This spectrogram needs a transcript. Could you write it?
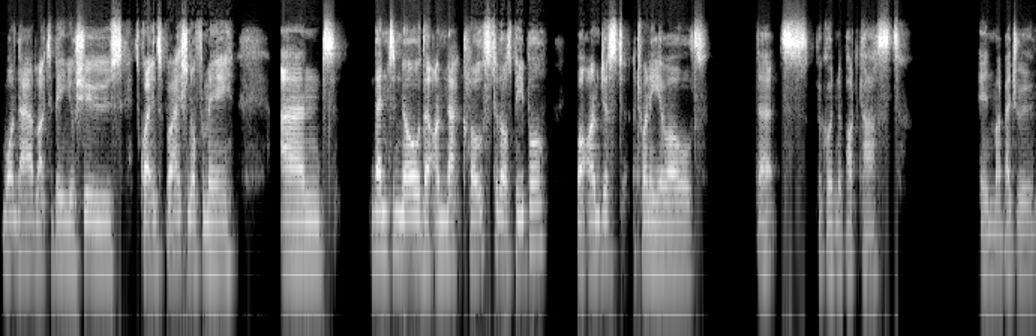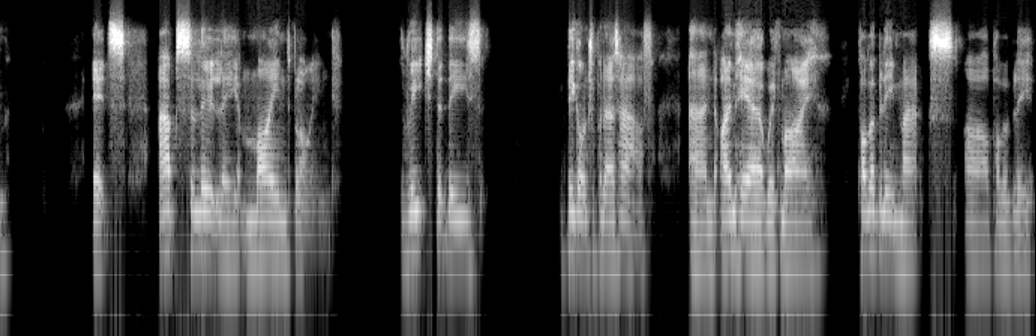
one day I'd like to be in your shoes. It's quite inspirational for me. And then to know that I'm that close to those people, but I'm just a 20 year old that's recording a podcast in my bedroom. It's absolutely mind blowing reach that these big entrepreneurs have. And I'm here with my probably max are probably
